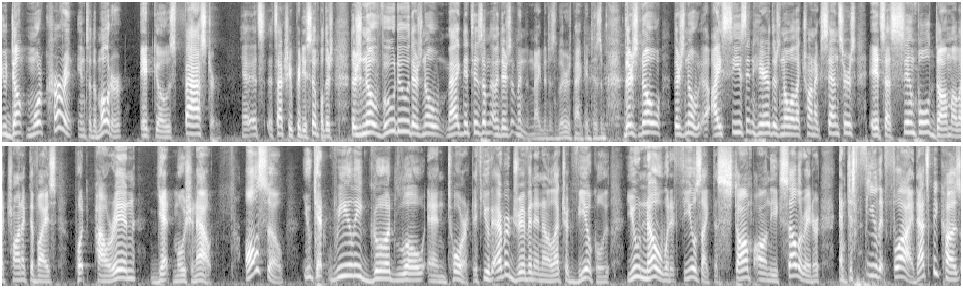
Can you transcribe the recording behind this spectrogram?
you dump more current into the motor, it goes faster. It's, it's actually pretty simple. There's, there's no voodoo, there's no magnetism. I mean, there's I mean, magnetism, there is magnetism. There's no, there's no ICs in here, there's no electronic sensors. It's a simple, dumb electronic device. Put power in, get motion out. Also, you get really good low end torque. If you've ever driven in an electric vehicle, you know what it feels like to stomp on the accelerator and just feel it fly. That's because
